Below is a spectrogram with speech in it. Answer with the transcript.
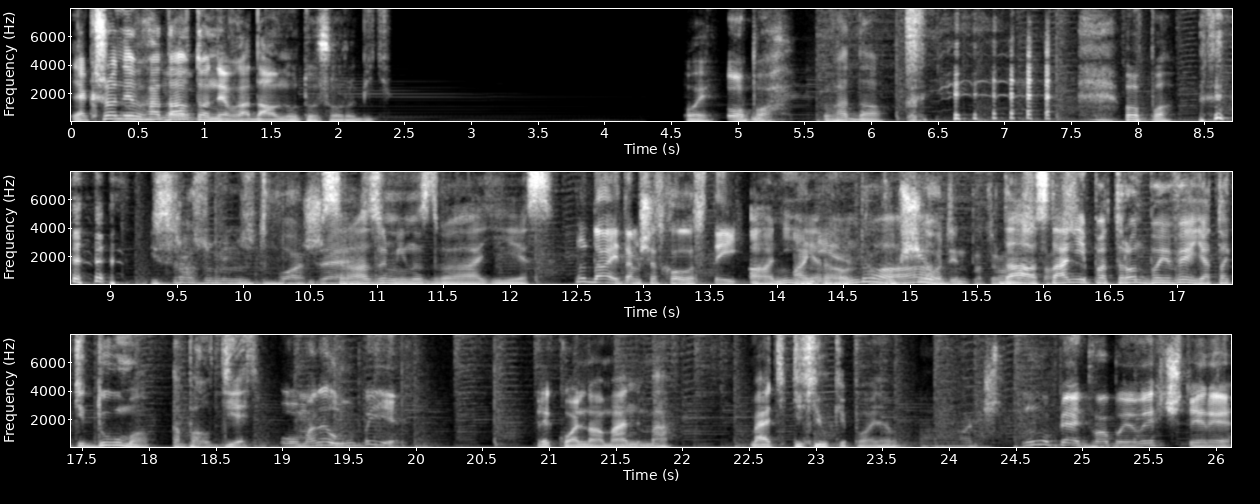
Якщо не Ну, вгадав, ну. то не вгадав, ну то що робіть? Ой, Опа. вгадав. Опа. І сразу мінус два, же. Сразу мінус два, єс. Ну да, і там зараз холостий. А, ні, А ні, раунд там два. вообще один патрон Да, остався. останній патрон бойовий, я так і думав. Обалдеть. О, у мене лупи є. Прикольно, а в мене нема. У мене тільки хілки, поняв? А, ч- ну, 5, 2 бойових, 4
